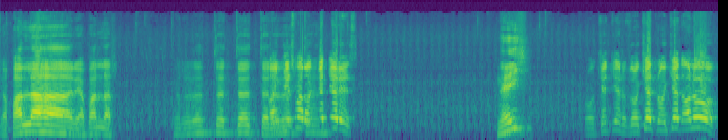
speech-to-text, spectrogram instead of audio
Yaparlar, yaparlar. Lan geçme roket yeriz. Ney? Roket yeriz. Roket roket alo.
